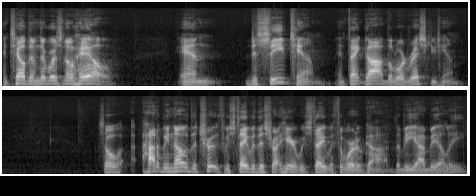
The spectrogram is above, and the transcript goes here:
and tell them there was no hell and deceived him. And thank God the Lord rescued him. So, how do we know the truth? We stay with this right here. We stay with the Word of God, the B I B L E.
